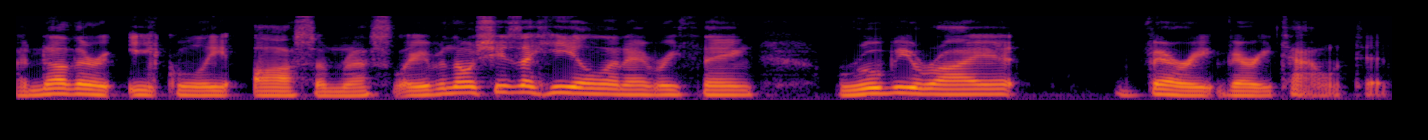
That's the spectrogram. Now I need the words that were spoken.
another equally awesome wrestler. Even though she's a heel and everything, Ruby Riott, very, very talented.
